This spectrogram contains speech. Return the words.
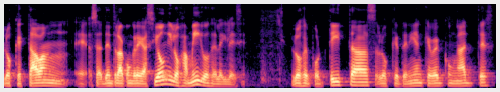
los que estaban eh, dentro de la congregación y los amigos de la iglesia. Los deportistas, los que tenían que ver con artes,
